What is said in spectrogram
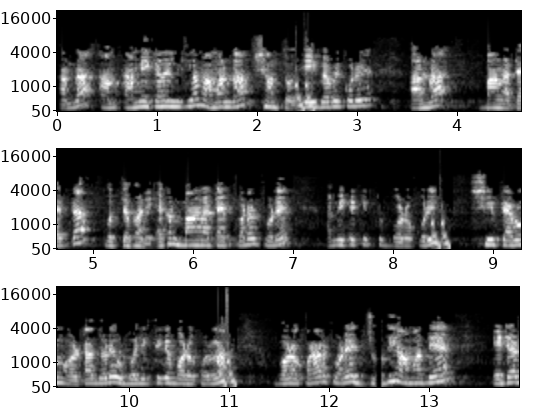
আমরা, আম- এখানে লিখলাম আমার নাম শান্ত। এইভাবে করে আমরা বাংলা টাইপটা করতে পারি। এখন বাংলা টাইপ করার পরে আমি এটাকে একটু বড় করি শিফট এবং অল্টার ধরে উভয় দিক থেকে বড় করলাম। বড় করার পরে যদি আমাদের এটার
